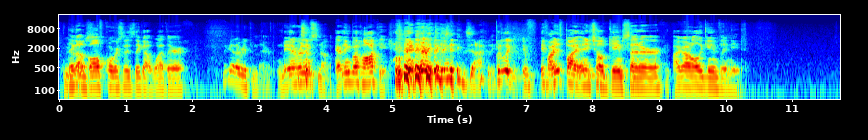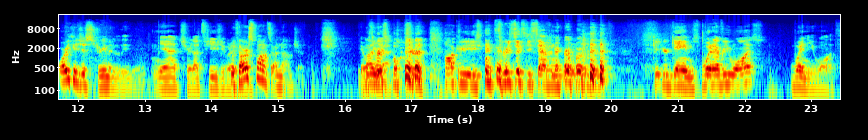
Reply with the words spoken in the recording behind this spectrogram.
Who They got golf courses. They got weather. They got everything there. They got everything. Except snow. Everything but hockey. everything. exactly. But like, if if I just buy NHL Game Center, I got all the games I need. Or you could just stream it illegally. Yeah, true. That's usually what With I our do. sponsor, oh, no, I'm joking. yeah, not with our yet. sponsor, Hockey three sixty seven or whatever. Get your games whenever you want, when you want.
